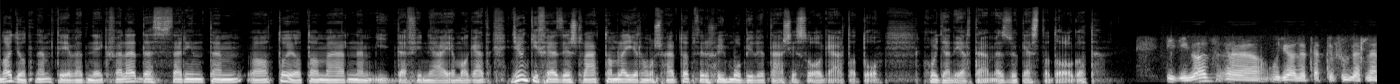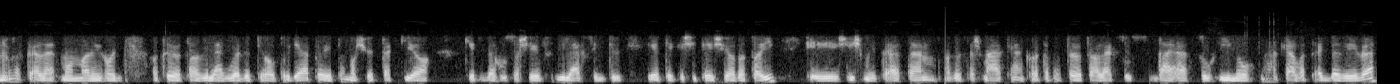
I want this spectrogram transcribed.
nagyot nem tévednék feled, de szerintem a Toyota már nem így definiálja magát. Egy olyan kifejezést láttam leírva most már többször is, hogy mobilitási szolgáltató. Hogyan értelmezzük ezt a dolgot? Így igaz, ugye azért ettől függetlenül azt el lehet mondani, hogy a Toyota a világ vezető autógyártó, éppen most jöttek ki a 2020-as év világszintű értékesítési adatai, és ismételten az összes márkánkat, tehát a Toyota, Lexus, Daihatsu, Hino márkávat egybevéve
